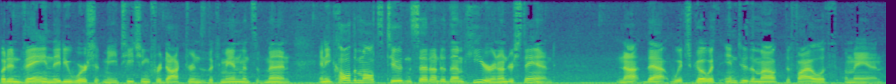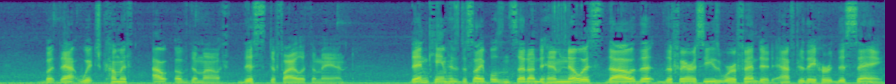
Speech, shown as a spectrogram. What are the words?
But in vain they do worship me, teaching for doctrines the commandments of men. And he called the multitude and said unto them, Hear and understand. Not that which goeth into the mouth defileth a man, but that which cometh out of the mouth, this defileth a man. Then came his disciples and said unto him, Knowest thou that the Pharisees were offended after they heard this saying?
